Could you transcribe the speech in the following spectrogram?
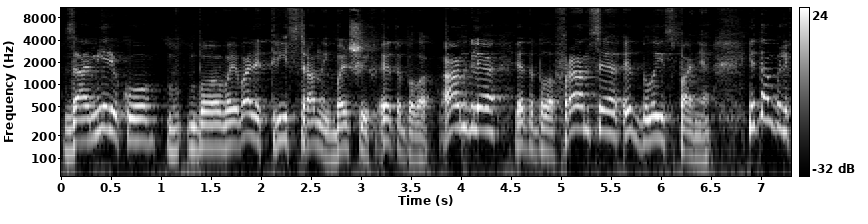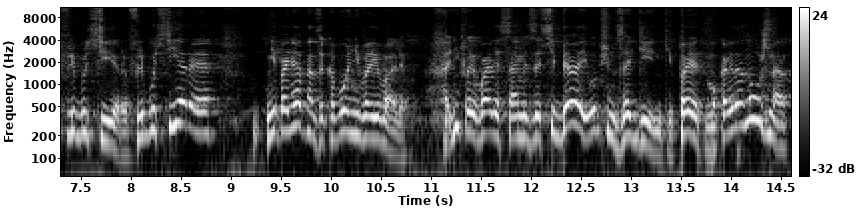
за Америку воевали три страны больших. Это была Англия, это была Франция, это была Испания. И там были флебустеры. Флебустеры, непонятно за кого они воевали. Они воевали сами за себя и, в общем, за деньги. Поэтому, когда нужно,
